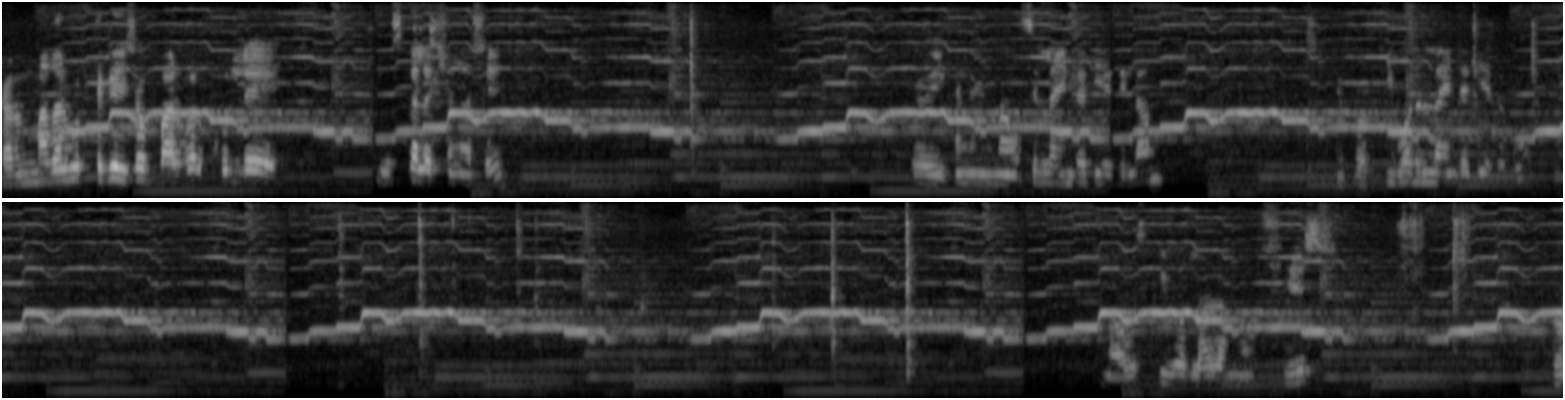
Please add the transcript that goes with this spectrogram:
কারণ মাদারবোর্ড থেকে এইসব বারবার খুললে ইউজ কালেকশন আসে। তো এখানে মাউসের লাইনটা দিয়ে দিলাম। এরপর কিবোর্ডের লাইনটা দিয়ে দেবো। মাউস কিবোর্ড লাগানো শেষ। তো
